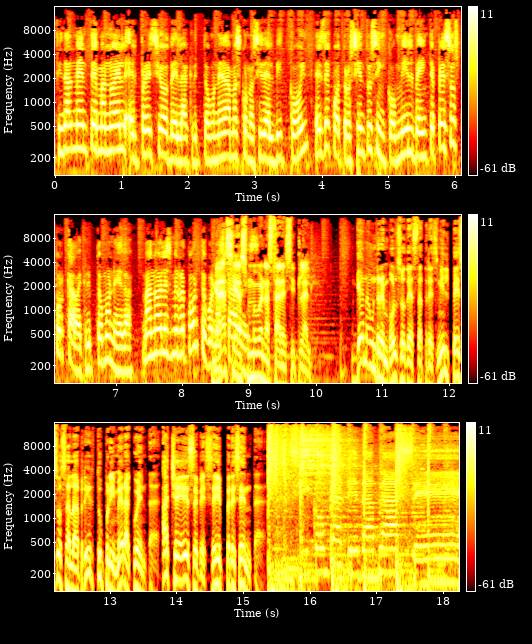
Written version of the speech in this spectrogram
Finalmente, Manuel, el precio de la criptomoneda más conocida, el Bitcoin, es de 405 mil 20 pesos por cada criptomoneda. Manuel, es mi reporte. Buenas Gracias, tardes. muy buenas tardes, Itlali. Gana un reembolso de hasta 3 mil pesos al abrir tu primera cuenta. HSBC presenta. Si comprar te da placer,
